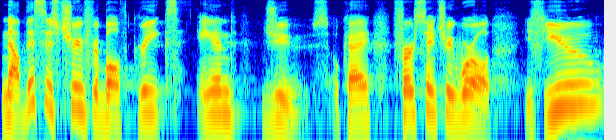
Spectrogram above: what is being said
Now, this is true for both Greeks and Jews, okay? First century world. If you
